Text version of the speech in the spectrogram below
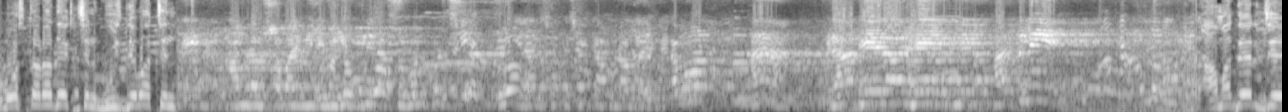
অবস্থাটা দেখছেন বুঝতে পারছেন। আমরা সবাই মিলে শ্রবণ করছি। সাথে সাথে আমরা হ্যাঁ রাধে রাধে আমাদের যে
